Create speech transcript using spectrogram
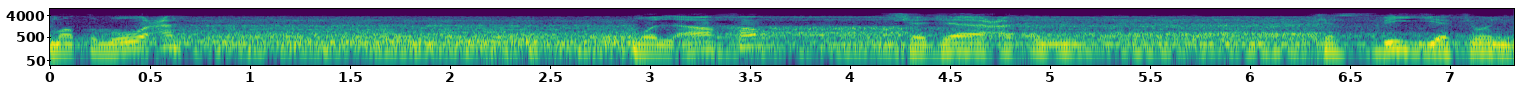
مطبوعة والآخر شجاعة كسبية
